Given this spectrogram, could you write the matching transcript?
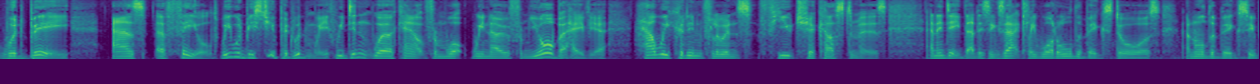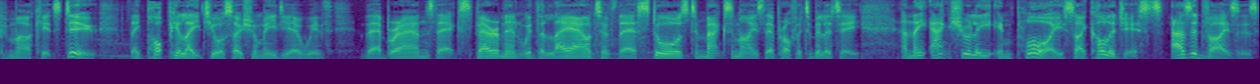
would be as a field. We would be stupid, wouldn't we, if we didn't work out from what we know from your behaviour how we could influence future customers. And indeed, that is exactly what all the big stores and all the big supermarkets do. They populate your social media with their brands, they experiment with the layout of their stores to maximise their profitability, and they actually employ psychologists as advisors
